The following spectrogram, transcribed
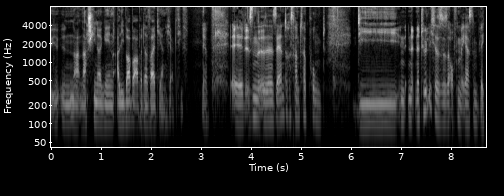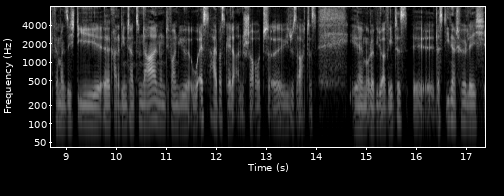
äh, nach China gehen, Alibaba, aber da seid ihr ja nicht aktiv. Ja, äh, das ist ein äh, sehr interessanter Punkt. Die natürlich ist es auf den ersten Blick, wenn man sich die äh, gerade die internationalen und vor allem die US-Hyperscaler anschaut, wie du sagtest ähm, oder wie du erwähntest, dass die natürlich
